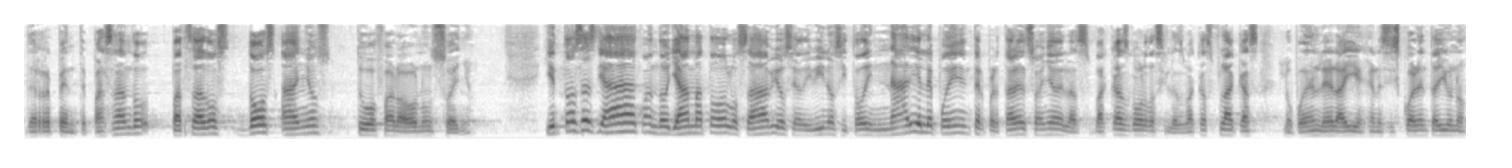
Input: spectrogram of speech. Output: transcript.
de repente. Pasando, pasados dos años tuvo Faraón un sueño. Y entonces ya cuando llama a todos los sabios y adivinos y todo, y nadie le puede interpretar el sueño de las vacas gordas y las vacas flacas, lo pueden leer ahí en Génesis 41,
